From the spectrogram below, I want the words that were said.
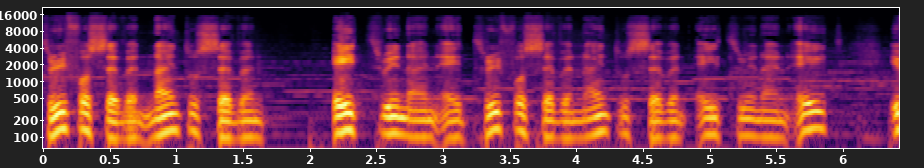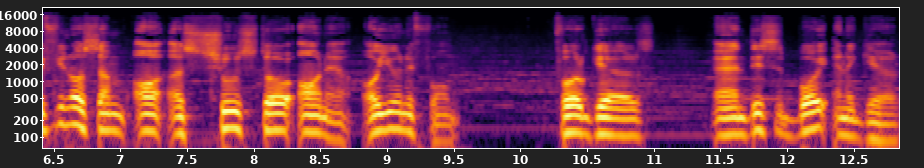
347 927 8398 347 927 8398 if you know some uh, a shoe store owner or uniform for girls and this is boy and a girl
